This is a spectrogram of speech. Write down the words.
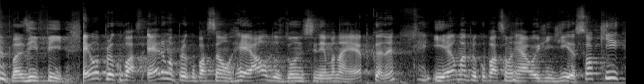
Mas enfim, é uma preocupação, era uma preocupação real dos donos de cinema na época, né? E é uma preocupação real hoje em dia, só que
